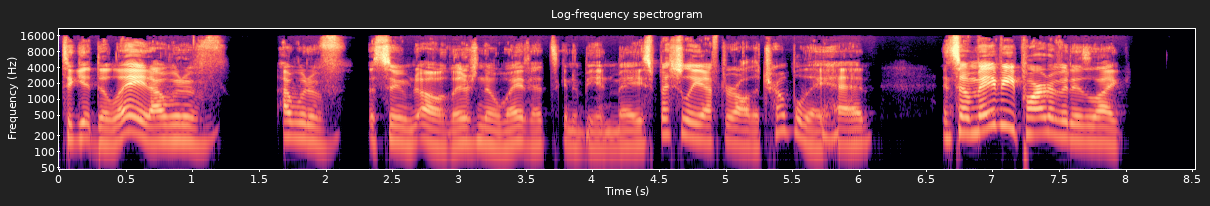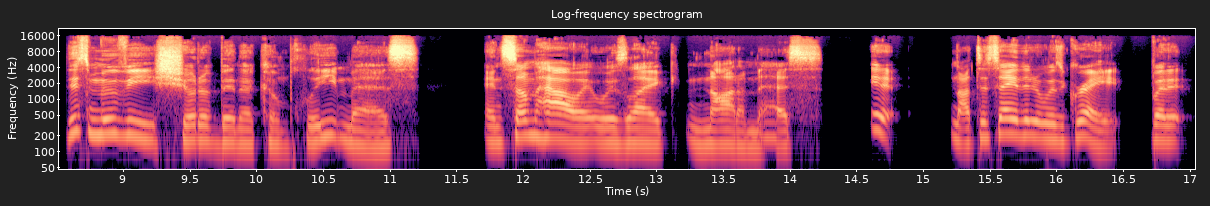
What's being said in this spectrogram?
to get delayed i would have i would have assumed oh there's no way that's going to be in may especially after all the trouble they had and so maybe part of it is like this movie should have been a complete mess and somehow it was like not a mess. It, not to say that it was great but it,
